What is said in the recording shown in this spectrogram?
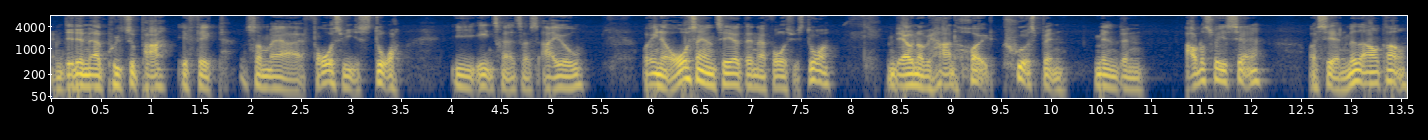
jamen det er den her pull to par effekt, som er forholdsvis stor i 1.53 IO. Og en af årsagerne til, at den er forholdsvis stor, jamen det er jo, når vi har et højt kursspænd mellem den Autosway serie og serien med afdrag,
